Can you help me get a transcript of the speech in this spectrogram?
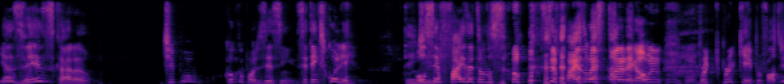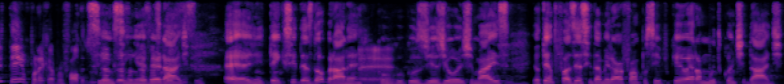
e às vezes, cara, tipo, como que eu posso dizer assim, você tem que escolher. Entendi. Ou você faz a introdução, você faz uma história legal. Por, por quê? Por falta de tempo, né, cara? Por falta de Sim, sim, é verdade. assim. É, a gente tem que se desdobrar, né? É. Com, com os dias de hoje. Mas Uhum. eu tento fazer assim da melhor forma possível, porque eu era muito quantidade.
